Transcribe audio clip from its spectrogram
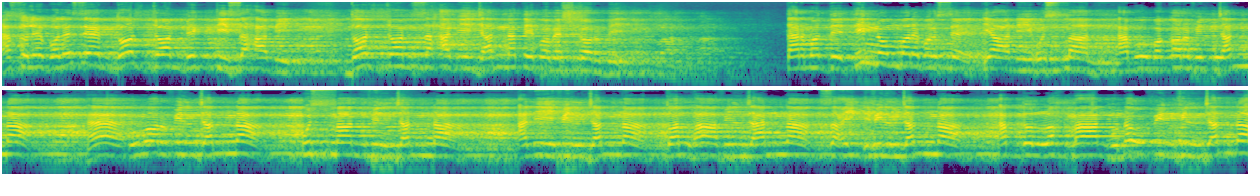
রাসুলে বলেছেন জন ব্যক্তি সাহাবি দশ জন সাহাবি জান্নাতে প্রবেশ করবে। তার মধ্যে তিন নম্বরে বলছে, ইয়ানি উসমান, আবু বকর ফিল জান্না হ্যাঁ উমর ফিল জান্না, উসমান ফিল জান্না, আলী ফিল জান্না, তলহা ফিল জান্না, সাঈদ ফিল জান্না আব্দুল রহমান, হুনাউফিন ফিল জান্না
